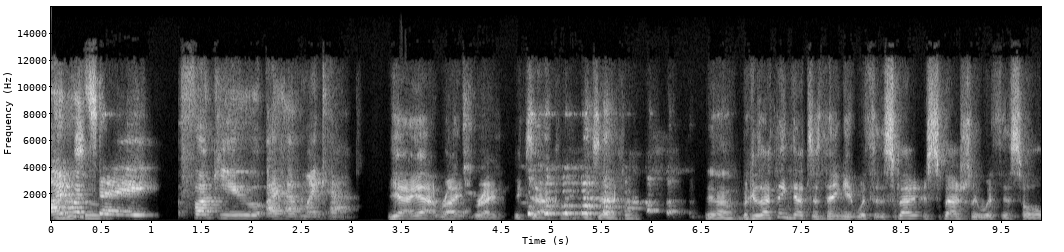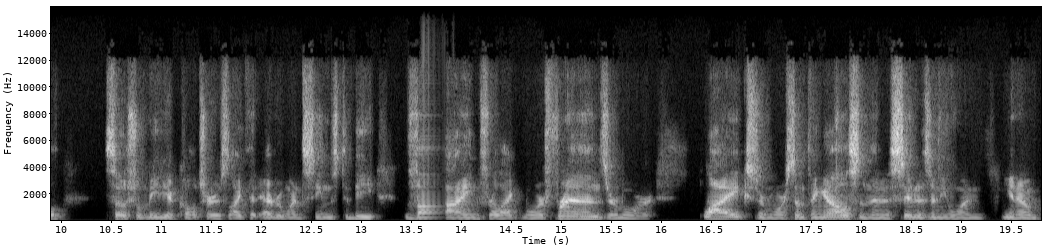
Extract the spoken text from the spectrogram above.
Mine yeah, would so. say "fuck you." I have my cat. Yeah, yeah, right, right, exactly, exactly. Yeah, because I think that's the thing. It with especially with this whole social media culture is like that everyone seems to be vying for like more friends or more likes or more something else. And then as soon as anyone you know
